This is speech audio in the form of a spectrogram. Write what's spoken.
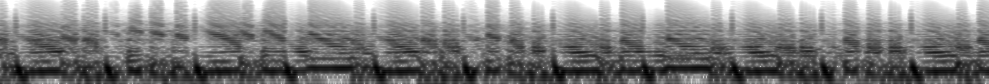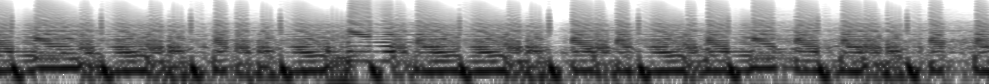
Thank you.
